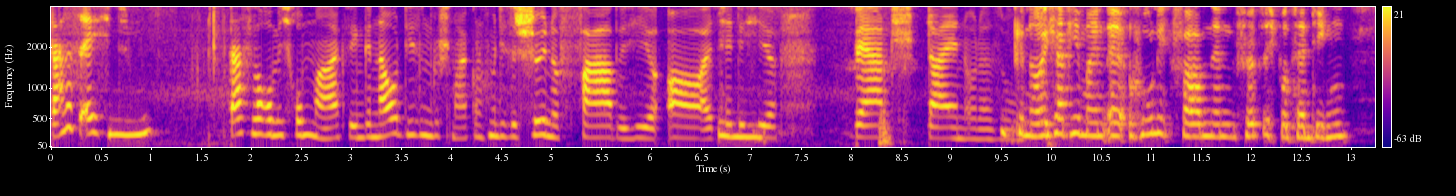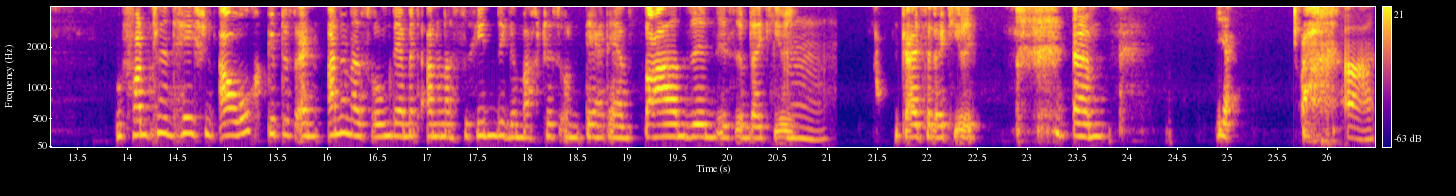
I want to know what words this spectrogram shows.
Das ist echt Mhm. Das, warum ich Rum mag, wegen genau diesem Geschmack. Und guck mal, diese schöne Farbe hier. Oh, als hätte ich Mhm. hier Bernstein oder so. Genau, ich habe hier meinen äh, honigfarbenen 40-prozentigen. Von Plantation auch gibt es einen Ananasrum, der mit Ananasrinde gemacht ist und der der Wahnsinn ist im Daiquiri. Mm. Geilster Daiquiri. Ähm, ja. Ah,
